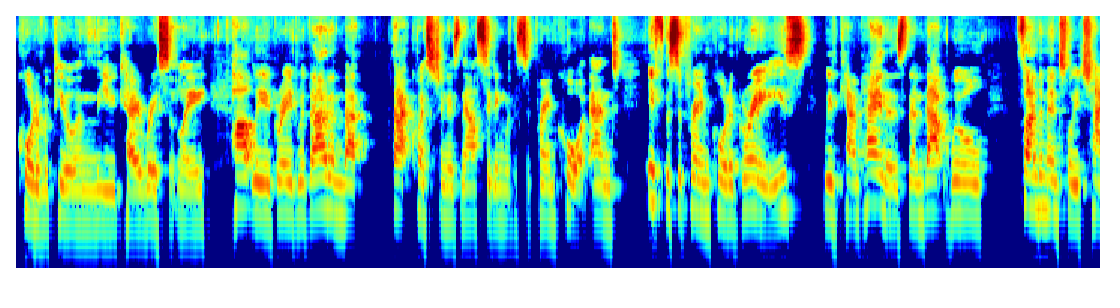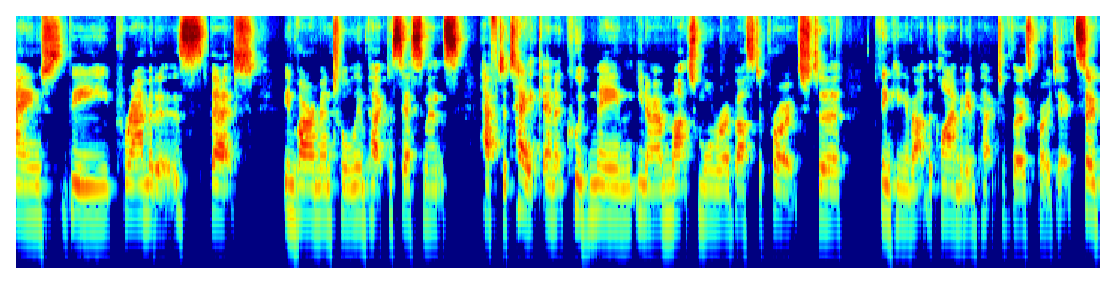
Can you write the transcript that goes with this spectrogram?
court of appeal in the UK recently partly agreed with that. And that that question is now sitting with the Supreme Court. And if the Supreme Court agrees with campaigners, then that will fundamentally change the parameters that environmental impact assessments have to take. And it could mean, you know, a much more robust approach to thinking about the climate impact of those projects. So,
